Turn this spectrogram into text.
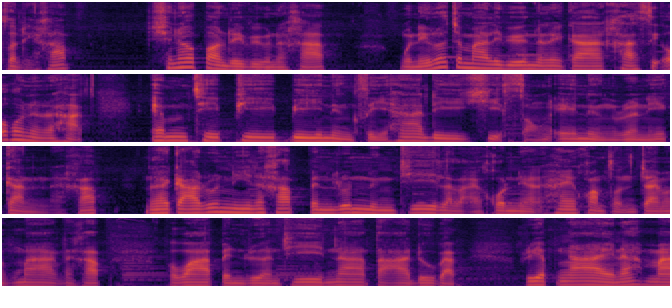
สวัสดีครับ Channel ปอนรีวิวนะครับ วันนี้เราจะมารีวิวนาฬิกา Casio ในรหัส MTP B145D 2A1 เรือนนี้กันนะครับ นาฬิการุ่นนี้นะครับเป็นรุ่นหนึ่งที่หลายๆ คนเนี่ยให้ความสนใจมากๆนะครับ เพราะว่าเป็นเรือนที่หน้าตาดูแบบ เรียบง่ายนะ มา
